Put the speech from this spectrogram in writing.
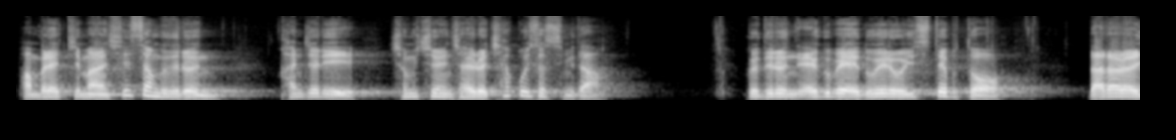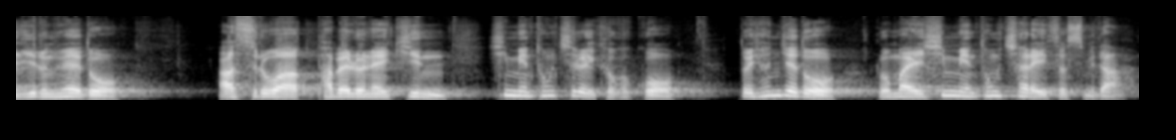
반발했지만 실상 그들은 간절히 정치적인 자유를 찾고 있었습니다. 그들은 애굽의 노예로 있을 때부터 나라를 잃은 후에도 아스르와 바벨론의 긴 식민 통치를 겪었고 또 현재도 로마의 식민 통치 아래 있었습니다.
